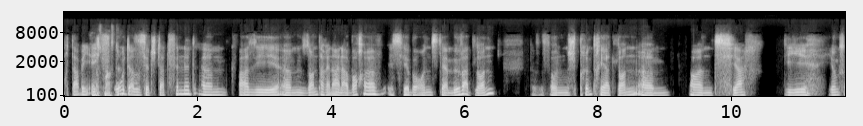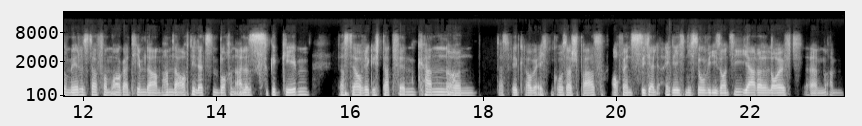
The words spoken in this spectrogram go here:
auch da bin ich echt froh, du? dass es jetzt stattfindet. Ähm, quasi ähm, Sonntag in einer Woche ist hier bei uns der Mövathlon. Das ist so ein Sprint-Triathlon. Ähm, und ja, die Jungs und Mädels da vom Orga-Team da haben da auch die letzten Wochen alles gegeben, dass der auch wirklich stattfinden kann. Und das wird, glaube ich, echt ein großer Spaß, auch wenn es sicherlich nicht so wie die sonstigen Jahre läuft, ähm, am,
